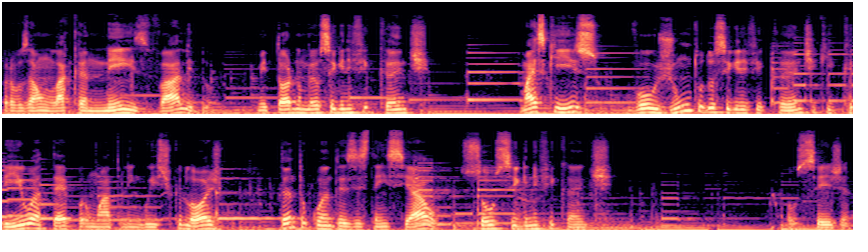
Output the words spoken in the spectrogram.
Para usar um lacanês válido, me torno meu significante. Mais que isso, vou junto do significante que crio até por um ato linguístico e lógico, tanto quanto existencial, sou significante. Ou seja,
